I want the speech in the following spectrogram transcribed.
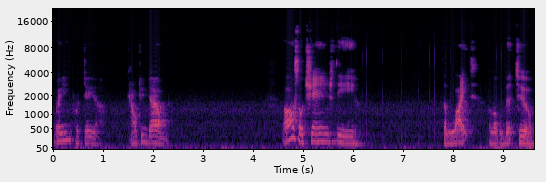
Waiting for data. Counting down. I also changed the the light a little bit too.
